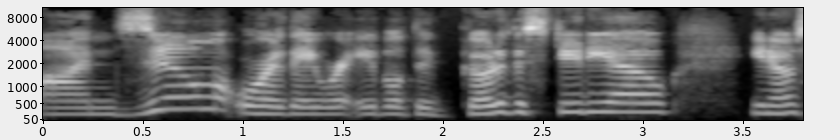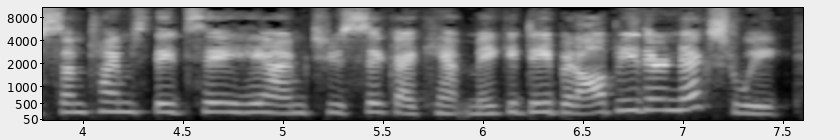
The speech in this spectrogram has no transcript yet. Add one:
on Zoom or they were able to go to the studio. You know, sometimes they'd say, Hey, I'm too sick. I can't make a day, but I'll be there next week.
